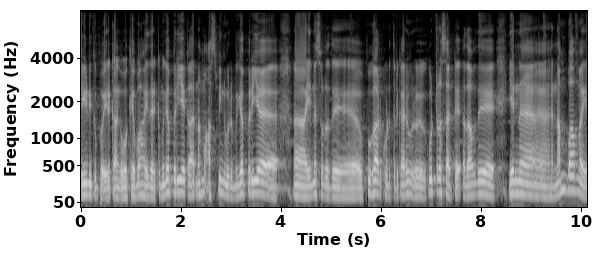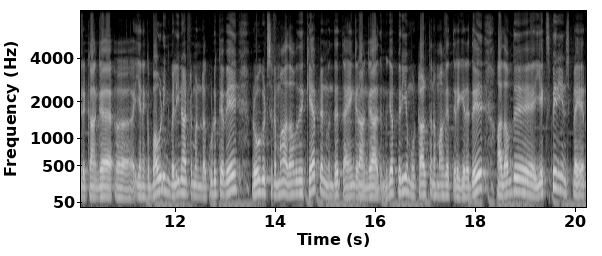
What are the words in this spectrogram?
லீடுக்கு போயிருக்காங்க. ஓகேவா இதற்கு மிகப்பெரிய காரணம் அஸ்வின் ஒரு மிகப்பெரிய என்ன சொல்கிறது புகார் கொடுத்துருக்காரு. ஒரு குற்றச்சாட்டு. அதாவது என்னை நம்பாமல் இருக்காங்க. எனக்கு பவுலிங் வெளிநாட்டு மண்ணில் கொடுக்கவே ரோஹித் சர்மா. அதாவது கேப்டன் வந்து அப்படிங்கிறாங்க. அது மிகப்பெரிய முட்டாள்தனமாக தெரிகிறது. அதாவது எக்ஸ்பீரியன்ஸ் பிளேயர்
